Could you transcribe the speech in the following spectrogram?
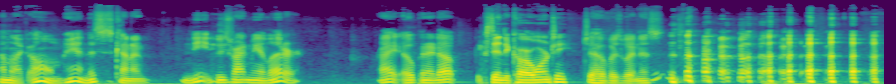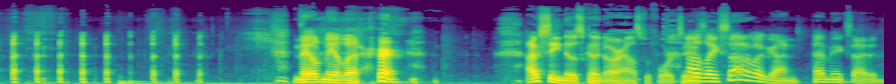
I'm like, oh man, this is kind of neat. Who's writing me a letter? Right, open it up. Extended car warranty. Jehovah's Witness. Mailed me a letter. I've seen those come to our house before too. I was like, son of a gun. Had me excited.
